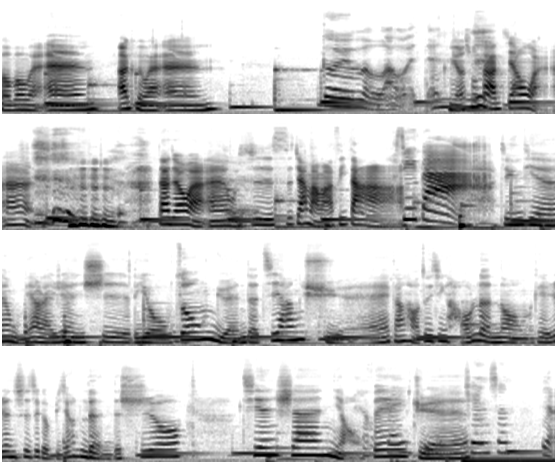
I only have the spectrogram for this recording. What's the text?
宝宝晚安，阿奎晚安，各位宝宝晚安。你要说大家晚安，大家晚安，我是思佳妈妈 C 大。西大，今天我们要来认识柳宗元的江雪，刚好最近好冷哦，我们可以认识这个比较冷的诗哦。千山鸟飞绝，千山鸟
